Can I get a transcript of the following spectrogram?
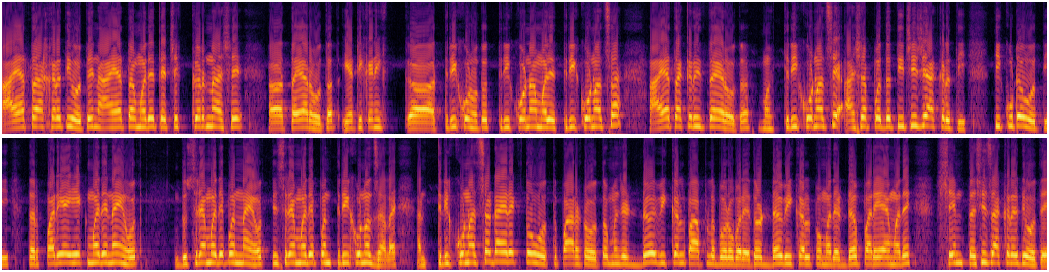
आयात आकृती होते आणि आयातामध्ये त्याचे कर्ण असे तयार होतात. या ठिकाणी त्रिकोण होतो. त्रिकोणामध्ये त्रिकोणाचा आयात आकृती तयार होतं. मग त्रिकोणाचे अशा पद्धतीची जी आकृती ती कुठं होती? तर पर्याय एकमध्ये नाही होत. दुसऱ्यामध्ये पण नाही होत तिसऱ्यामध्ये पण त्रिकोणच झालाय. आणि त्रिकोणाचा डायरेक्ट तो होतो पार्ट होतो म्हणजे ड विकल्प आपलं बरोबर येतो. ड विकल्पमध्ये ड पर्यायामध्ये सेम तशीच आकृती होते.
